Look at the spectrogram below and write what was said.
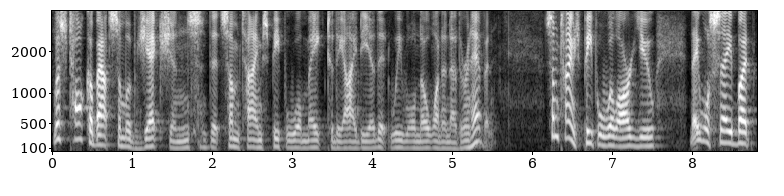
let's talk about some objections that sometimes people will make to the idea that we will know one another in heaven. Sometimes people will argue, they will say, but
